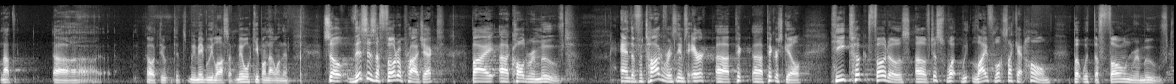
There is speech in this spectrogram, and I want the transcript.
not. Uh, oh, do, did, maybe we lost it. Maybe we'll keep on that one then. So this is a photo project by uh, called Removed, and the photographer, his name's Eric uh, Pick, uh, Pickersgill. He took photos of just what we, life looks like at home, but with the phone removed.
